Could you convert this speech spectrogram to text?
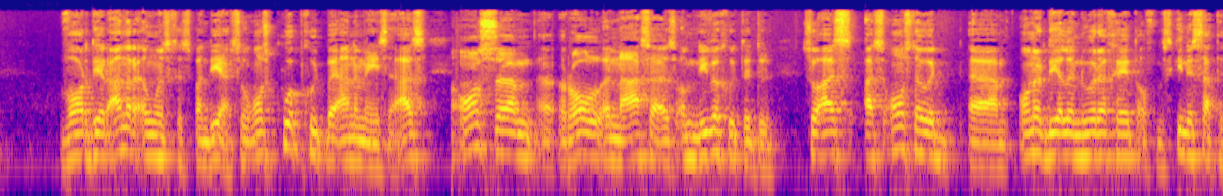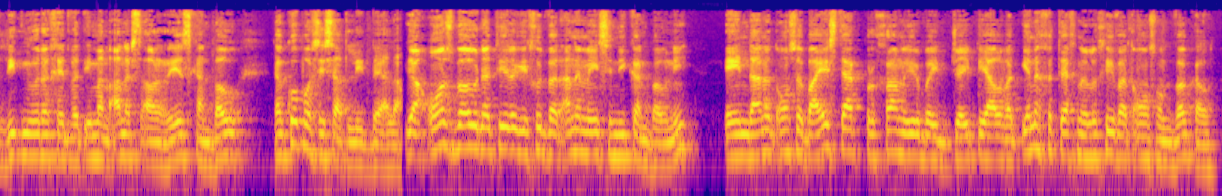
word deur ander ouens gespandeer. So ons koop goed by ander mense. As ons um, rol in NASA is om nuwe goed te doen. So as as ons nou 'n ehm um, onderdele nodig het of miskien 'n satelliet nodig het wat iemand anders alreeds kan bou, dan koop ons die satelliet by hulle. Ja, ons bou natuurlik die goed wat ander mense nie kan bou nie. En dan het ons 'n baie sterk program hier by JPL wat enige tegnologie wat ons ontwikkel,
